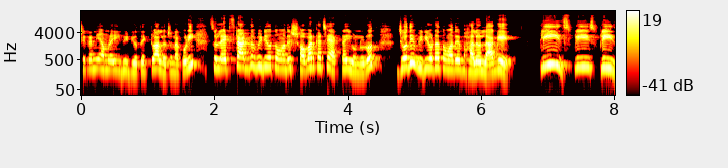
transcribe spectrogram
সেটা নিয়ে আমরা এই ভিডিওতে একটু আলোচনা করি। So let start the video তোমাদের সবার কাছে একটাই অনুরোধ, যদি ভিডিওটা তোমাদের ভালো লাগে প্লিজ প্লিজ প্লিজ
